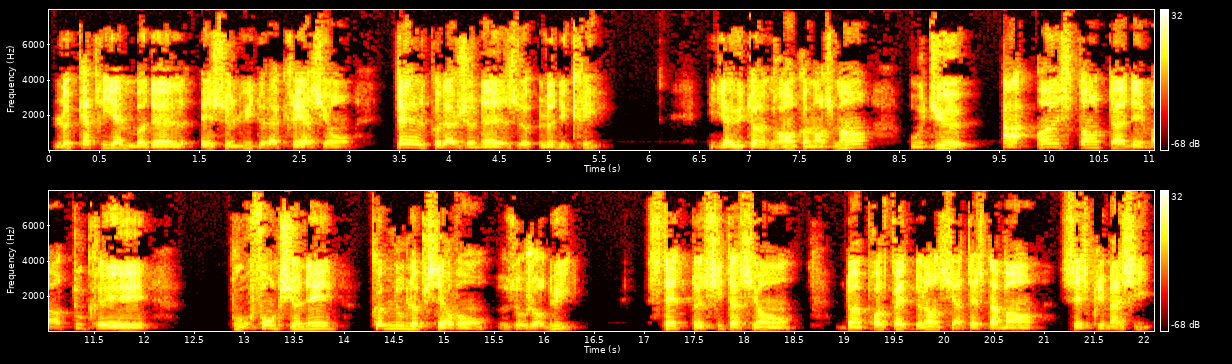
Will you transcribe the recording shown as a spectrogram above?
le quatrième modèle est celui de la création tel que la Genèse le décrit. Il y a eu un grand commencement où Dieu a instantanément tout créé pour fonctionner comme nous l'observons aujourd'hui. Cette citation d'un prophète de l'Ancien Testament s'exprime ainsi.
